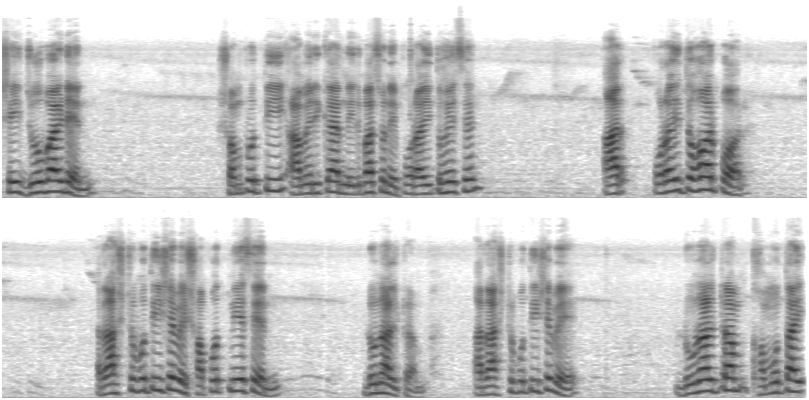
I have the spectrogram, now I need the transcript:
সেই জো বাইডেন সম্প্রতি আমেরিকার নির্বাচনে পরাজিত হয়েছেন আর পরাজিত হওয়ার পর রাষ্ট্রপতি হিসেবে শপথ নিয়েছেন ডোনাল্ড ট্রাম্প। আর রাষ্ট্রপতি হিসেবে ডোনাল্ড ট্রাম্প ক্ষমতায়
